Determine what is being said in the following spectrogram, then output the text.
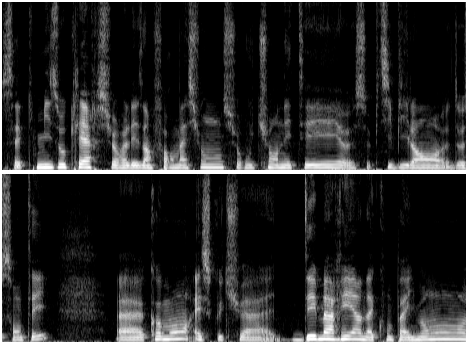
cette mise au clair sur les informations, sur où tu en étais, euh, ce petit bilan euh, de santé, euh, comment est-ce que tu as démarré un accompagnement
